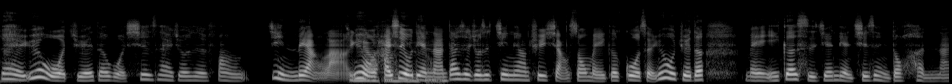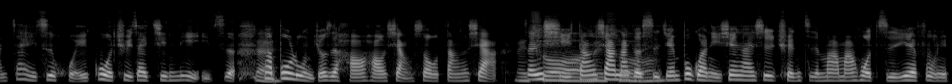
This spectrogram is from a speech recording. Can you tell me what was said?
嗯，对，因为我觉得我现在就是放尽量啦，尽因为我还是有点难，但是就是尽量去享受每一个过程，因为我觉得每一个时间点，其实你都很难再一次回过去再经历一次，那不如你就是好好享受当下，珍惜当下那个时间，不管你现在是全职妈妈或职业妇女。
